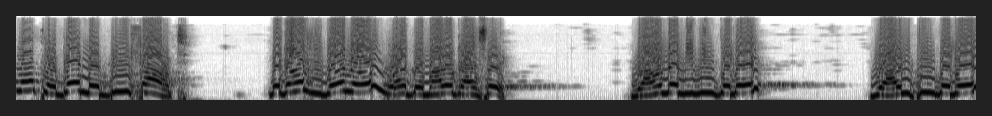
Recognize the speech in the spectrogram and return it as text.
Not today may be forth. Because you don't know what tomorrow can say. You are only living today. You are eating today.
